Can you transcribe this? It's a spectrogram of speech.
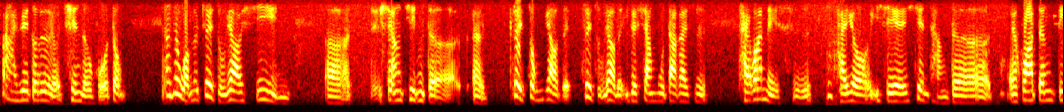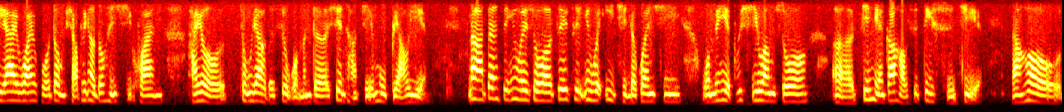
大约都是有千人活动，但是我们最主要吸引呃相亲的呃。最重要的、最主要的一个项目，大概是台湾美食，还有一些现场的呃花灯 DIY 活动，小朋友都很喜欢。还有重要的是我们的现场节目表演。那但是因为说这一次因为疫情的关系，我们也不希望说，呃，今年刚好是第十届，然后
